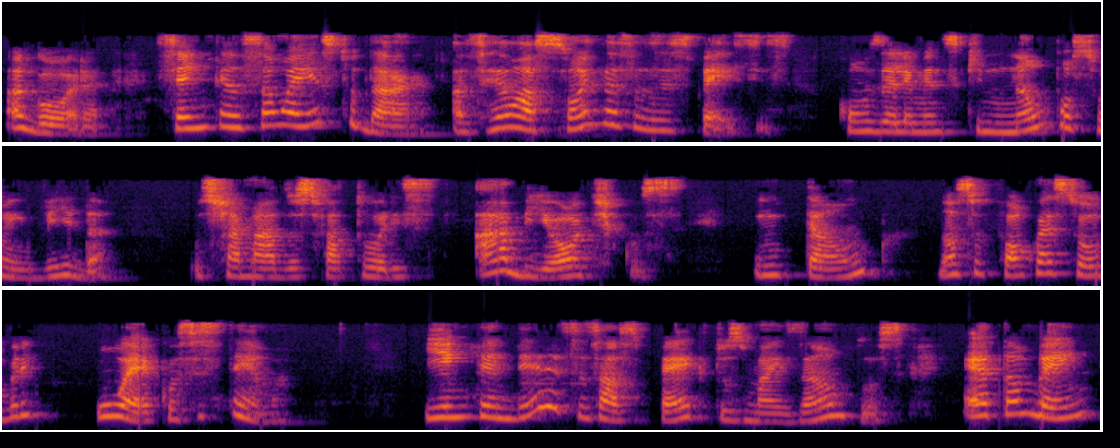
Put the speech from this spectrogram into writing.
Agora, se a intenção é estudar as relações dessas espécies com os elementos que não possuem vida, os chamados fatores abióticos, então nosso foco é sobre o ecossistema. E entender esses aspectos mais amplos é também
